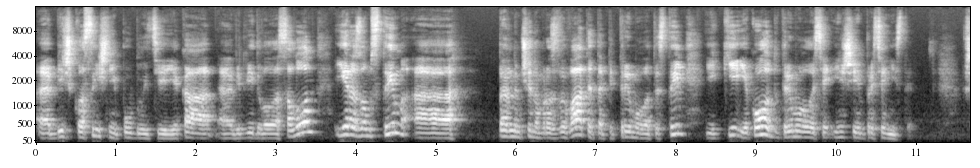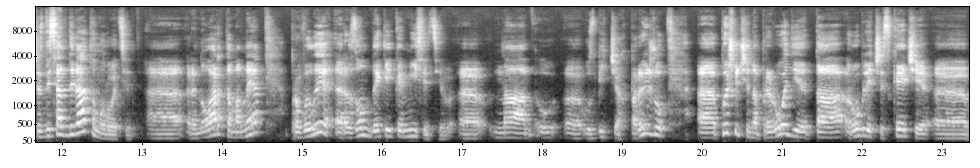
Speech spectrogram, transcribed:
е, більш класичній публіці, яка е, відвідувала салон, і разом з тим. Е, Певним чином розвивати та підтримувати стиль, які, якого дотримувалися інші імпресіоністи. В 69-му році е, Ренуар та Мане провели разом декілька місяців е, на е, узбіччях Парижу, е, пишучи на природі та роблячи скетчі е,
